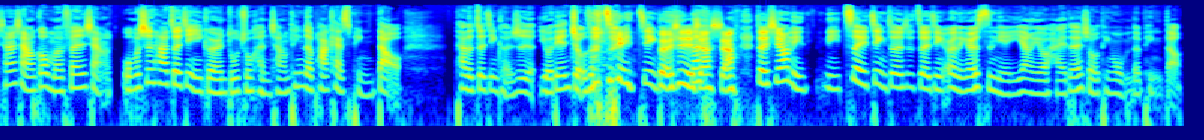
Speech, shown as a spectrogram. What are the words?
香香要跟我们分享，我们是他最近一个人独处很常听的 podcast 频道，他的最近可能是有点久的最近，对，谢谢香香，对，希望你你最近真的是最近二零二四年一样有还在收听我们的频道，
